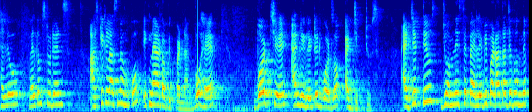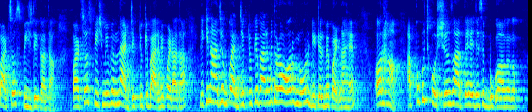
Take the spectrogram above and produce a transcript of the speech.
Hello welcome students आज की class में हमको एक नया टॉपिक पढ़ना है। वो है word chain and related words of adjectives adjectives जो हमने इससे पहले भी पढ़ा था, जब हमने पार्ट्स ऑफ़ स्पीच देखा था। पार्ट्स ऑफ़ स्पीच में भी हमने एडजेक्टिव के बारे में पढ़ा था। लेकिन आज हमको एडजेक्टिव के बारे में थोड़ा और मोर डिटेल में पढ़ना है। और हाँ आपको कुछ क्वेश्चंस आते हैं, जैसे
